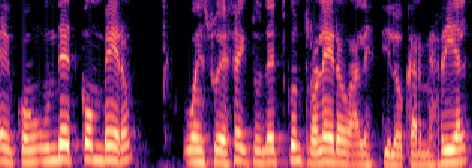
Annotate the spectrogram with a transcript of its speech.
eh, con un deck con Vero, o en su defecto un deck controlero al estilo Carmes Real,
